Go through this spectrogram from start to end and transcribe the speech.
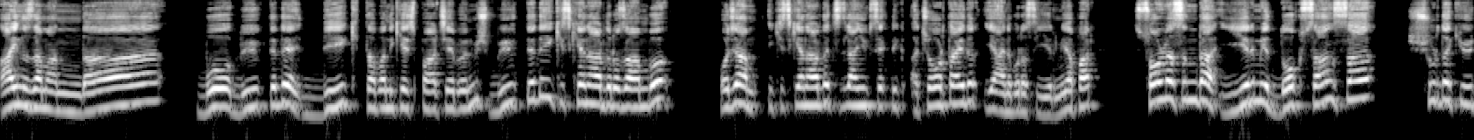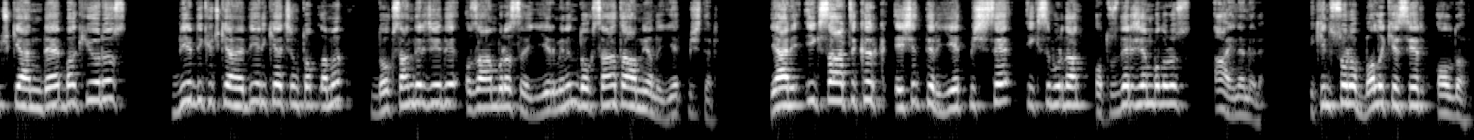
Aynı zamanda bu büyükte de dik tabanı iki eş parçaya bölmüş. Büyükte de ikizkenardır o zaman bu. Hocam ikizkenarda çizilen yükseklik açıortaydır. Yani burası 20 yapar. Sonrasında 20 90 sa şuradaki üçgende bakıyoruz. Bir dik üçgende diğer iki açının toplamı 90 dereceydi. O zaman burası 20'nin 90'a tamamlayanı 70'tir. Yani x artı 40 eşittir 70 ise x'i buradan 30 derece mi buluruz? Aynen öyle. İkinci soru Balıkesir oldu.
